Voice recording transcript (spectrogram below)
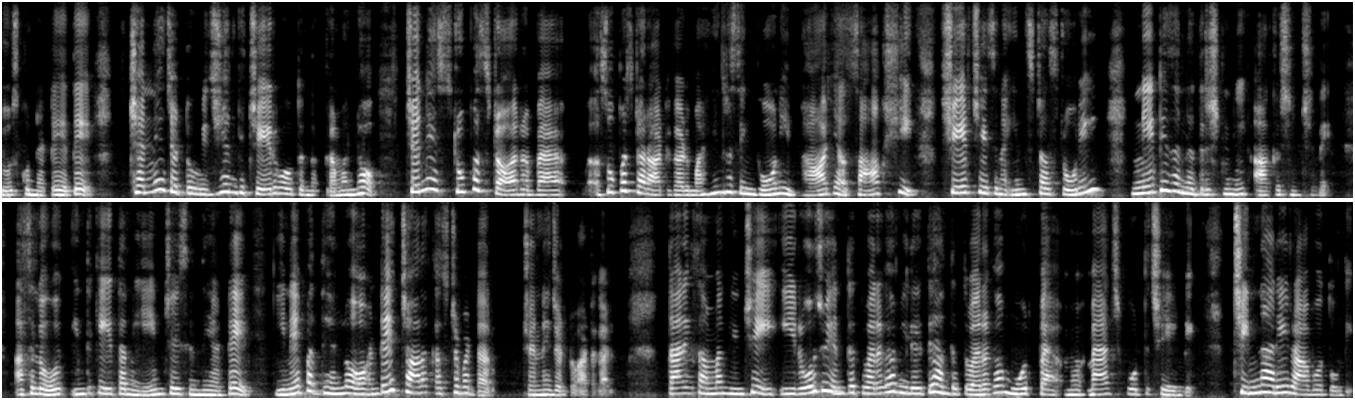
చూసుకున్నట్టయితే చెన్నై జట్టు విజయానికి చేరువవుతున్న క్రమంలో చెన్నై సూపర్ స్టార్ బ్యా సూపర్ స్టార్ ఆటగాడు మహేంద్ర సింగ్ ధోని భార్య సాక్షి షేర్ చేసిన ఇన్స్టా స్టోరీ నేటిజన్ల దృష్టిని ఆకర్షించింది. అసలు ఇంతకీ తను ఏం చేసింది అంటే ఈ నేపథ్యంలో అంటే చాలా కష్టపడ్డారు. చెన్నై జట్టు ఆటగాళ్ళు. దానికి సంబంధించి ఈ రోజు ఎంత త్వరగా వీలైతే అంత త్వరగా మూర్ మ్యాచ్ పూర్తి చేయండి. చిన్నారి రాబోతుంది.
